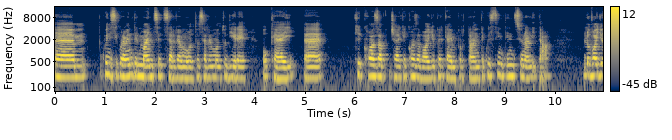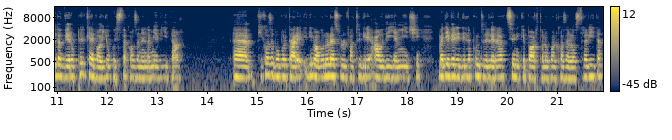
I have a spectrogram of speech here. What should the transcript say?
Um, quindi sicuramente il mindset serve a molto, serve molto dire ok, eh, che, cosa, cioè, che cosa voglio, perché è importante, questa intenzionalità. Lo voglio davvero perché voglio questa cosa nella mia vita eh, che cosa può portare? Di nuovo, non è solo il fatto di dire ah, ho degli amici, ma di avere delle, appunto delle relazioni che portano qualcosa nella nostra vita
